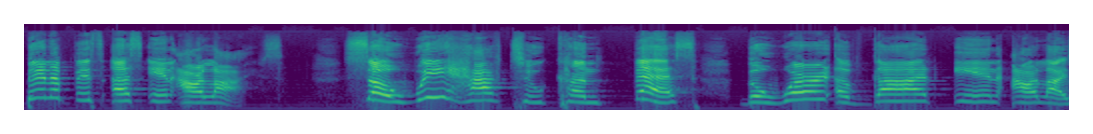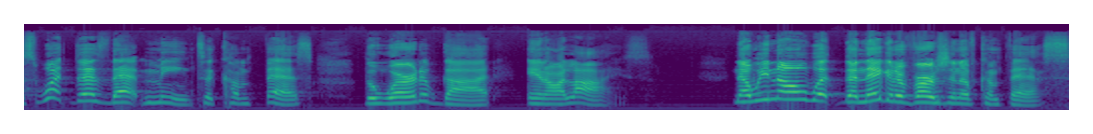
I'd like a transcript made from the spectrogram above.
benefits us in our lives. So we have to confess the word of God in our lives. What does that mean to confess the word of God in our lives? Now we know what the negative version of confess.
